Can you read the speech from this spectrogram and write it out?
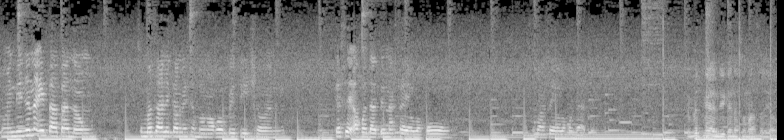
Kung hindi niya na itatanong, sumasali kami sa mga competition. Kasi ako dati nasayaw ako. Sumasayaw ako dati. Eh, ba't nga hindi ka na sumasayaw?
